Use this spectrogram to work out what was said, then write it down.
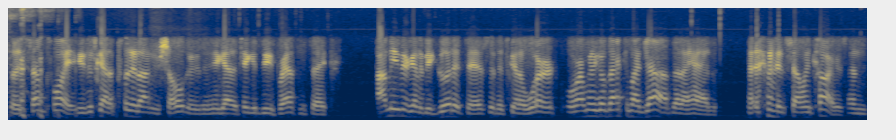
But at some point, you just got to put it on your shoulders, and you got to take a deep breath and say, "I'm either going to be good at this and it's going to work, or I'm going to go back to my job that I had selling cars." And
